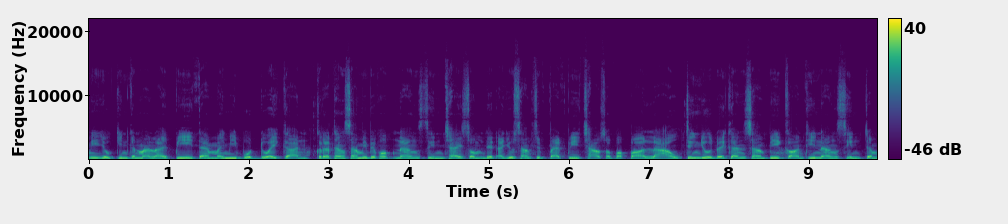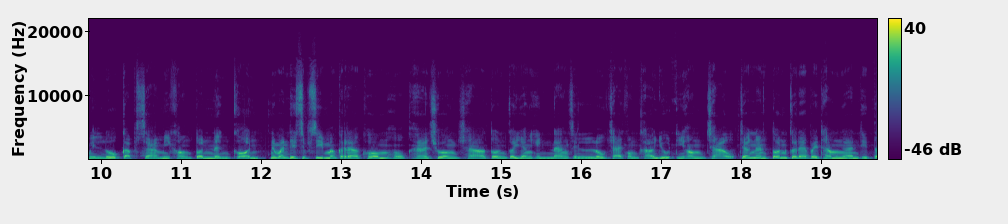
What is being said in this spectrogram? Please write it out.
มีอยู่กินกันมาหลายปี แต่ไม่มีบุตรด้วยกัน กระทั่งสามีไปพบนางสินชัยสมเด็จอายุ 38 ปีชาวสปปลาว จึงอยู่ด้วยกัน 3 ปีก่อนที่นางสินจะมีลูกกับสามีของตนหนึ่งคน ในวันที่ 14 มกราคม 65 ช่วงเช้าตนก็ยังเห็นนางสินลูกชายของเขาอยู่ที่ห้องเช่า จากนั้นตนก็ได้ไปทำงานที่ต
